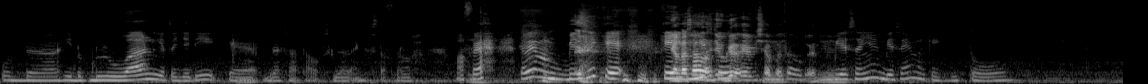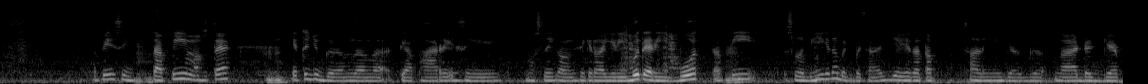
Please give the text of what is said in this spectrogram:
udah hidup duluan gitu. Jadi kayak berasa tahu segalanya. Astagfirullah. Maaf ya. Tapi emang biasanya kayak kayak ya nggak salah gitu. juga ya siapa tahu kan? Hmm. biasanya biasanya emang kayak gitu. Tapi sih tapi maksudnya Hmm. itu juga nggak nggak tiap hari sih. Mostly kalau misalnya kita lagi ribut ya ribut tapi selebihnya kita baik-baik aja ya tetap saling ngejaga. Nggak ada gap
